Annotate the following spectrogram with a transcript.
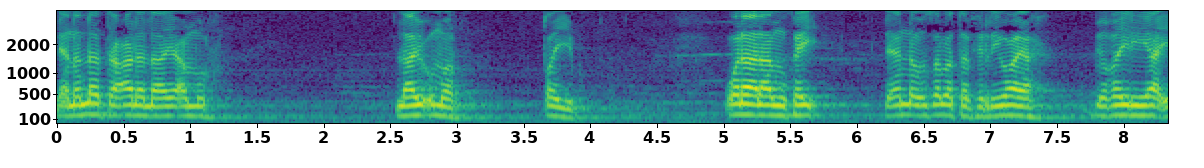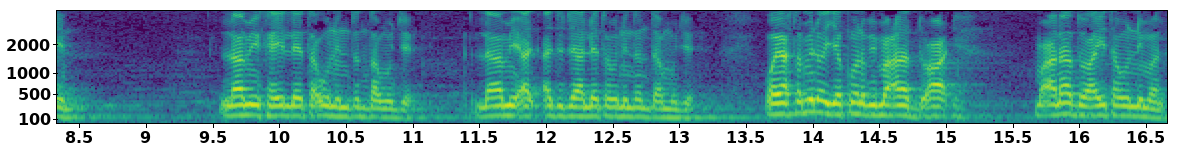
لأن الله تعالى لا يأمر لا يؤمر. طيب. ولا لام كي لأنه ثبت في الرواية بغير ياء. لام كي لتؤن تندمج لام أججال لتؤن تندمج ويحتمل أن يكون بمعنى الدعاء. معنى دعاء مال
